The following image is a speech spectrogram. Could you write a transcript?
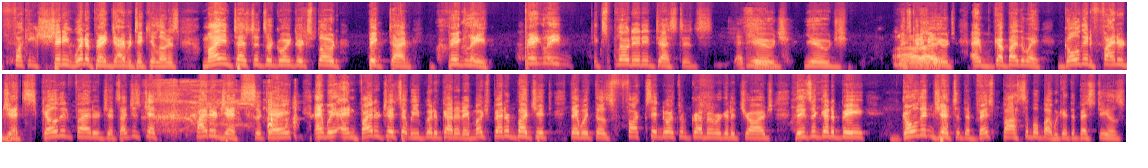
fucking shitty Winnipeg diverticulosis. My intestines are going to explode big time. Bigly, bigly exploded intestines. That's Huge, huge. It's All going to be huge. And go- by the way, golden fighter jets, golden fighter jets. I just jets, fighter jets, okay? and we and fighter jets that we would have got at a much better budget than what those fucks at Northrop Grumman were going to charge. These are going to be golden jets at the best possible, but we get the best deals,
